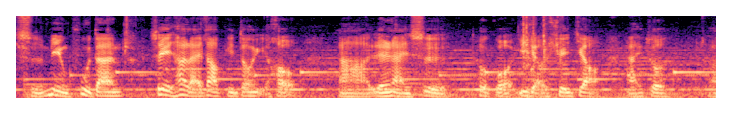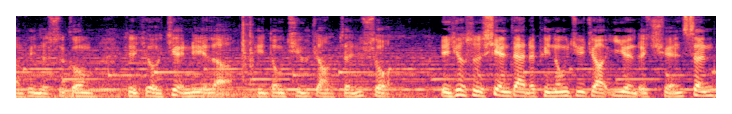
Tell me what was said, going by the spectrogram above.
使命负担，所以他来到屏东以后，啊，仍然是透过医疗宣教来做传福音的施工，所以就建立了屏东基督教诊所，也就是现在的屏东基督教医院的前身。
